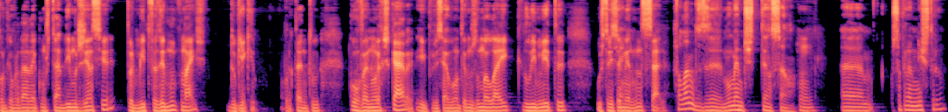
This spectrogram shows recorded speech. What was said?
Porque a verdade é que um estado de emergência permite fazer muito mais do que aquilo. Portanto, convém não arriscar e por isso é bom termos uma lei que limite o estritamente Sim. necessário. Falando de momentos de tensão, hum. uh, o Sr. Primeiro-Ministro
